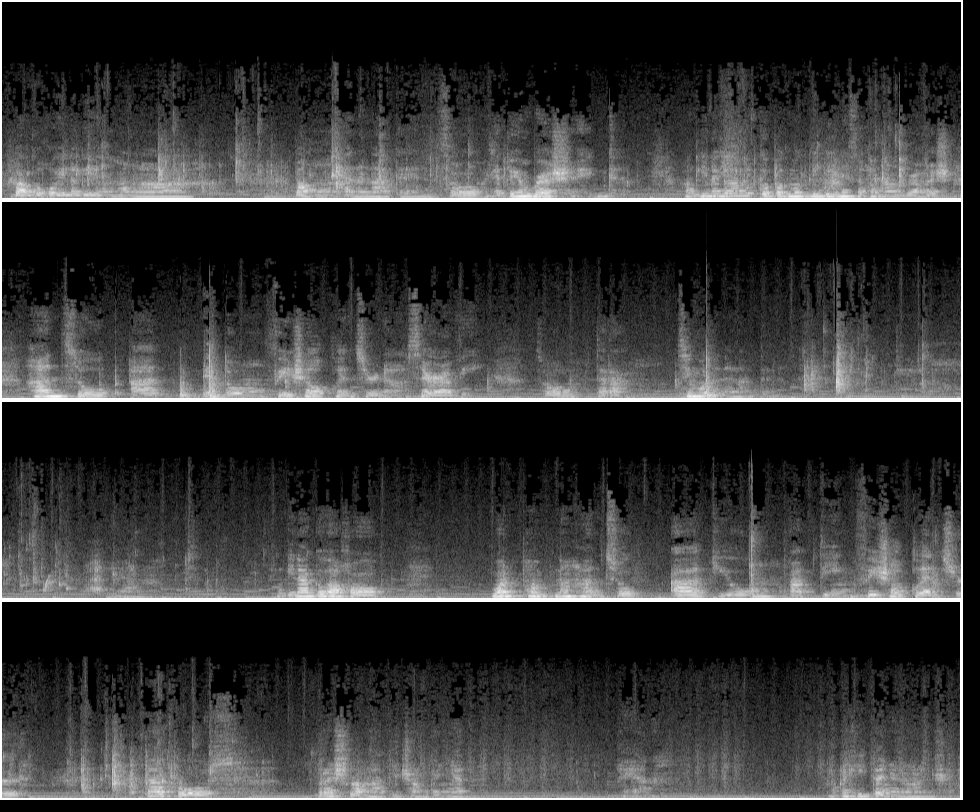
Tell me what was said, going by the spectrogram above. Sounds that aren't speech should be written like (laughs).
bago ko ilagay yung mga pang ano natin. So, ito yung brush egg. Ang ginagamit ko pag maglilinis ako ng brush, hand soap at itong facial cleanser na CeraVe. So, tara, simulan na natin. Okay. Ang ginagawa ko, one pump ng hand soap at yung ating facial cleanser. Tapos, brush lang natin siyang ganyan. Ayan. Makikita nyo naman siya.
